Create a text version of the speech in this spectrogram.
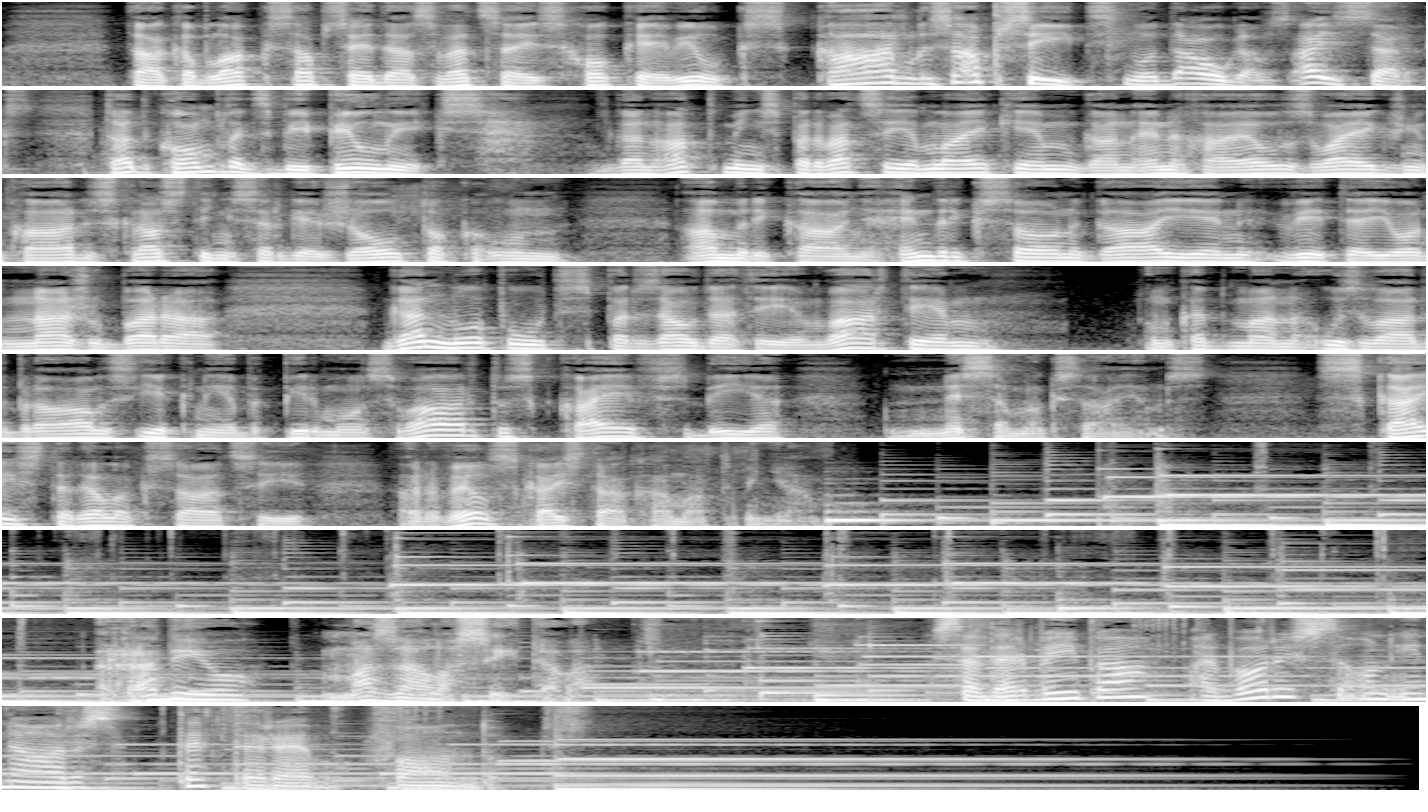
Tā kā blakus apsēdās vecais hokeja vilks Kārlis Apsītis no Daugavas aizsargs. Tad komplekts bija pilnīgs. Gan atmiņas par vecajiem laikiem, gan NHL zvaigžņu Kārlis Krastiņa, Sergeja Žoltoka un amerikāņa Hendriksona gājieni vietējo nažu barā, gan nopūtas par zaudētajiem vārtiem, un kad mana uzvārda brālis ieknieba pirmos vārtus, kaifs bija nesamaksājams. Skaista relaksācija ar vēl skaistākām atmiņām. Radio Mazā Lasītava sadarbībā ar Borisa un Ināras Teterevu fondu.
